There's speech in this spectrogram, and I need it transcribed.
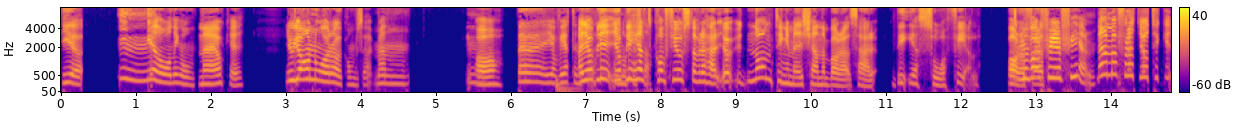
Det har jag ingen aning om. Nej, okej. Jo jag har några kompisar men inte, Ja. jag vet inte. Ja, Jag blir, jag blir helt confused över det här. Jag, någonting i mig känner bara så här, det är så fel. Bara Men för varför att, är det fel? Nej, men för att jag tycker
